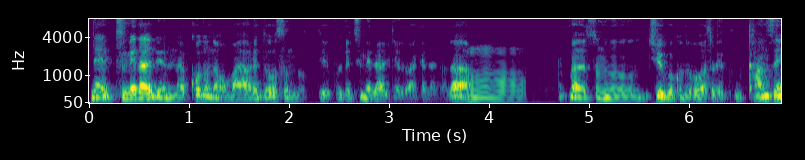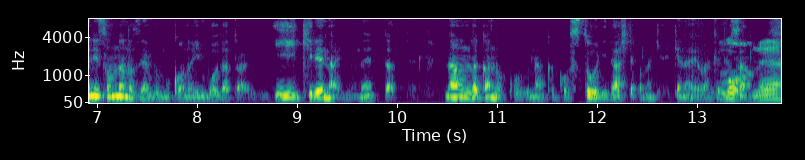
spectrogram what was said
ね詰められてるのはコロナお前あれどうすんのっていうことで詰められてるわけだから、うん。まあその中国の方はそれ完全にそんなの全部向こうの陰謀だとは言い切れないよね。だって何らかのこなんかこうストーリー出してこなきゃいけないわけでさね。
